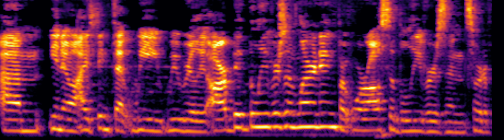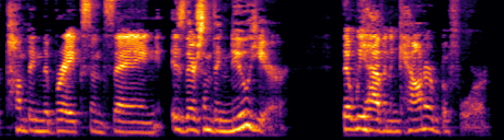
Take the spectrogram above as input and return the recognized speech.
um, you know i think that we we really are big believers in learning but we're also believers in sort of pumping the brakes and saying is there something new here that we haven't encountered before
